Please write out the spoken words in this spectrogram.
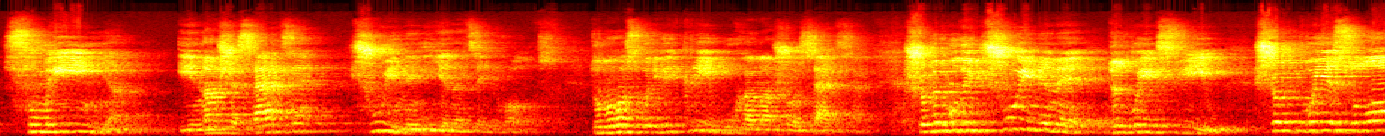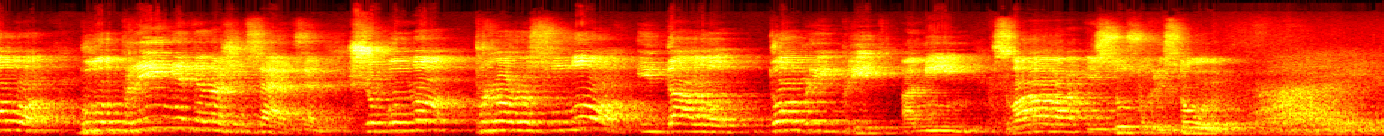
сумління. І наше серце чуйним є на цей голос. Тому, Господи, відкрий вуха нашого серця, щоб ми були чуйними до Твоїх слів, щоб Твоє Слово було прийняте нашим серцем, щоб воно проросло і дало добрий плід. Амінь. Слава Ісусу Христу! Аллилуйя.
